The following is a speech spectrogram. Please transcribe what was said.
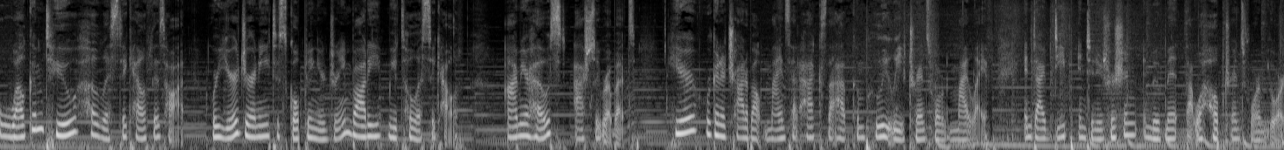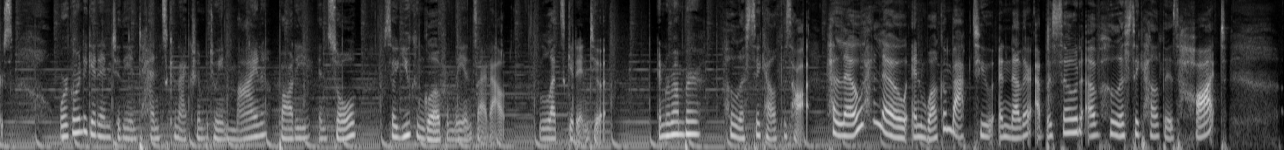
Welcome to Holistic Health is Hot, where your journey to sculpting your dream body meets holistic health. I'm your host, Ashley Roberts. Here, we're going to chat about mindset hacks that have completely transformed my life and dive deep into nutrition and movement that will help transform yours. We're going to get into the intense connection between mind, body, and soul so you can glow from the inside out. Let's get into it. And remember, holistic health is hot. Hello, hello, and welcome back to another episode of Holistic Health is Hot.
